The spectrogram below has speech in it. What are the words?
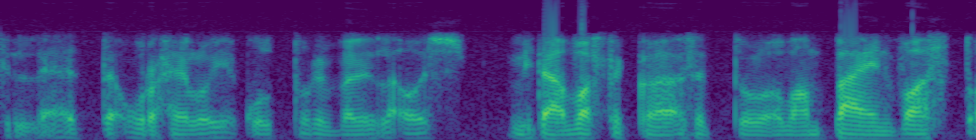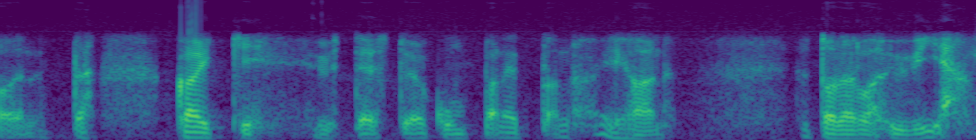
silleen, että urheilu ja kulttuurin välillä olisi mitään vastakkainasettelua, vaan päinvastoin, että kaikki yhteistyökumppanit on ihan todella hyviä.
